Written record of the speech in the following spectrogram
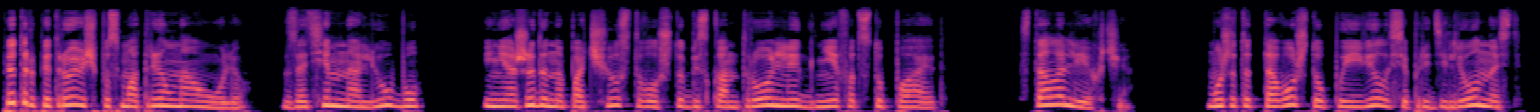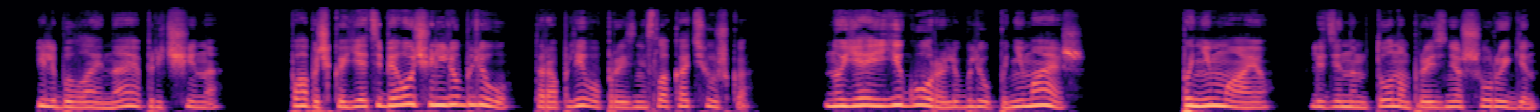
Петр Петрович посмотрел на Олю, затем на Любу и неожиданно почувствовал, что бесконтрольный гнев отступает. Стало легче. Может, от того, что появилась определенность или была иная причина. «Папочка, я тебя очень люблю», – торопливо произнесла Катюшка. «Но я и Егора люблю, понимаешь?» «Понимаю», – ледяным тоном произнес Шурыгин.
